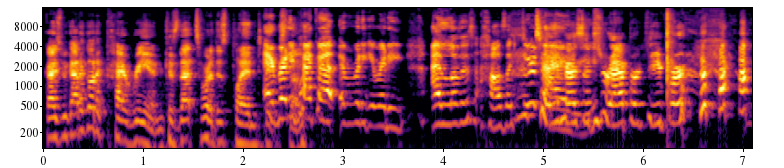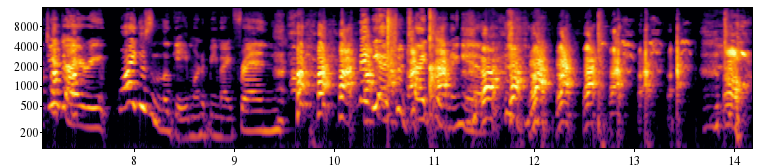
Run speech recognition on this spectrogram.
guys, we got to go to Cairhien because that's where this plan takes everybody them. pack up everybody get ready i love this was like dear Taim diary as a trapper keeper. dear diary why doesn't Logain want to be my friend maybe i should try turning him oh,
